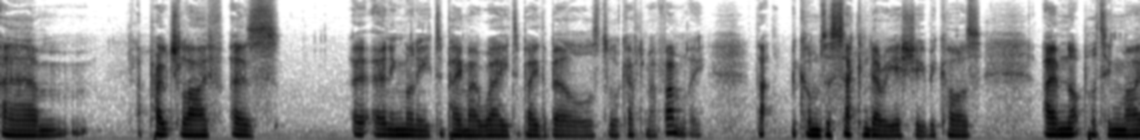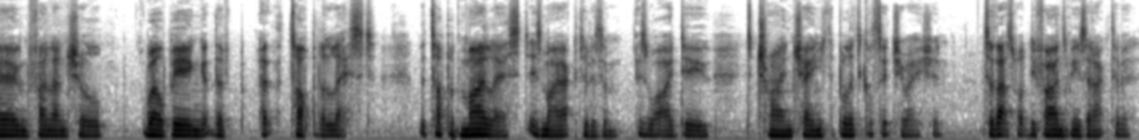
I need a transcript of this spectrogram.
um, approach life as uh, earning money to pay my way, to pay the bills, to look after my family. That becomes a secondary issue because I am not putting my own financial well-being at the at the top of the list. The top of my list is my activism, is what I do to try and change the political situation. So that's what defines me as an activist.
